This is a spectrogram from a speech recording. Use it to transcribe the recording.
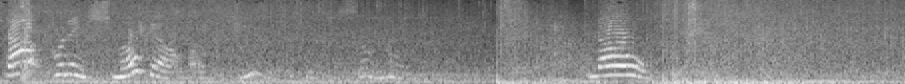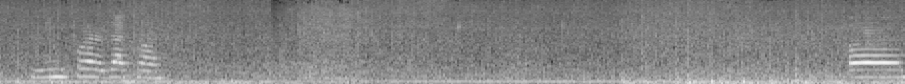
Stop putting smoke out. Like, Jesus, this is just so annoying. No! You made me fire that time. Um...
